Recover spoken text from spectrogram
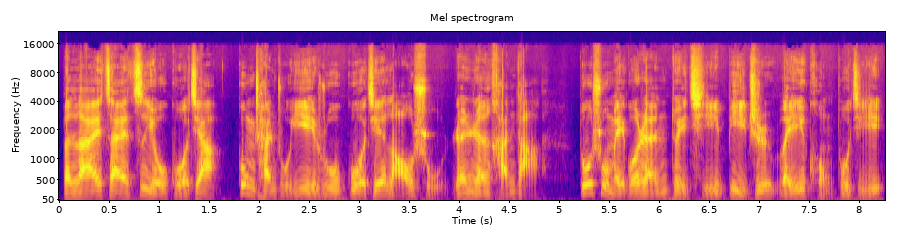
本来在自由国家，共产主义如过街老鼠，人人喊打，多数美国人对其避之唯恐不及。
